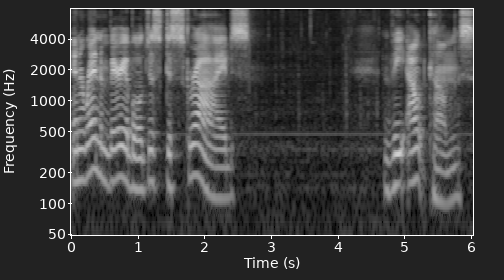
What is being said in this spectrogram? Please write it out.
And a random variable just describes the outcomes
